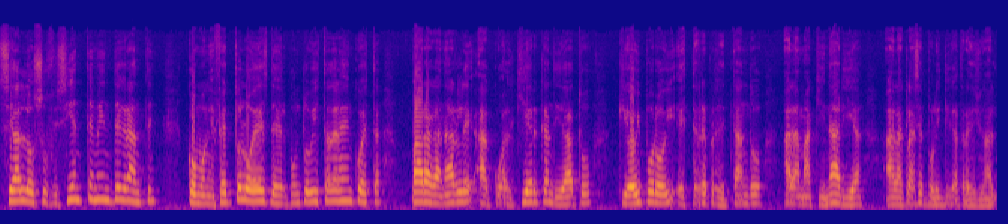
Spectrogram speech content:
sea lo suficientemente grande, como en efecto lo es desde el punto de vista de las encuestas, para ganarle a cualquier candidato que hoy por hoy esté representando a la maquinaria, a la clase política tradicional.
